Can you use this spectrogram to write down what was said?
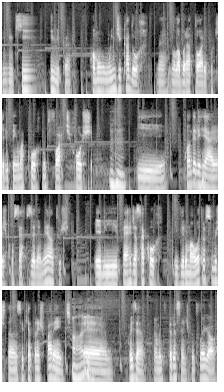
em química como um indicador, né, no laboratório, porque ele tem uma cor muito forte, roxa. Uhum. E quando ele reage com certos elementos, ele perde essa cor e vira uma outra substância que é transparente. Olha. É, pois é, é muito interessante, muito legal.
